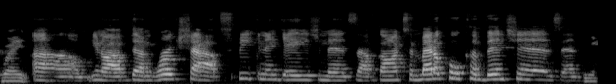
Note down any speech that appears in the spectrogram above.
right. Um, you know, I've done workshops, speaking engagements, I've gone to medical conventions and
